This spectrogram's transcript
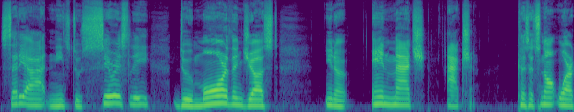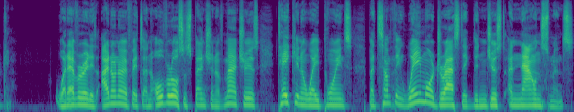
Serie A needs to seriously do more than just, you know, in match action because it's not working whatever it is. I don't know if it's an overall suspension of matches, taking away points, but something way more drastic than just announcements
